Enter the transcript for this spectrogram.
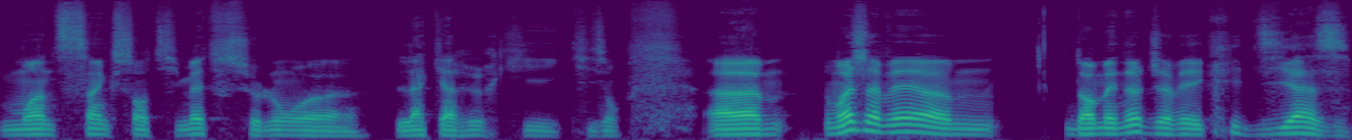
moins de 5 cm selon la carrure qu'ils ont. moi, j'avais dans mes notes, j'avais écrit Diaz.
